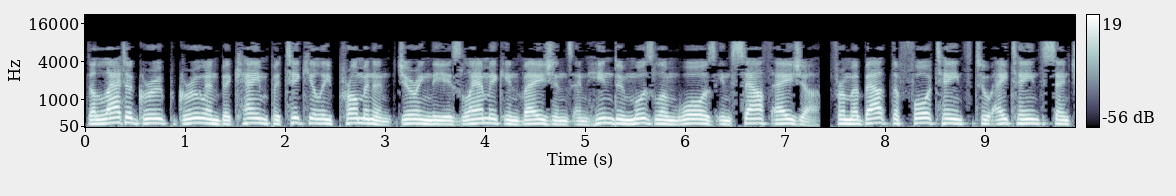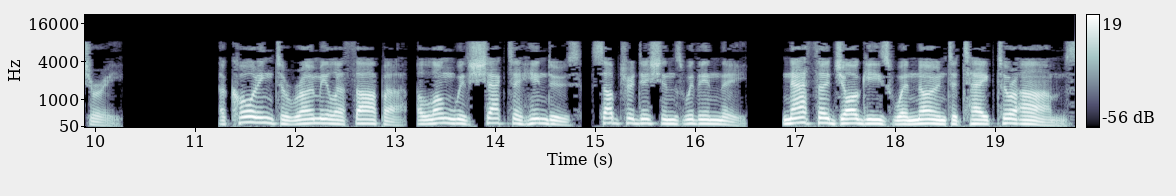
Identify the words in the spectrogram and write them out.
The latter group grew and became particularly prominent during the Islamic invasions and Hindu-Muslim wars in South Asia, from about the 14th to 18th century. According to Romila Thapar, along with Shakta Hindus, subtraditions within the Natha Jogis were known to take to arms.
